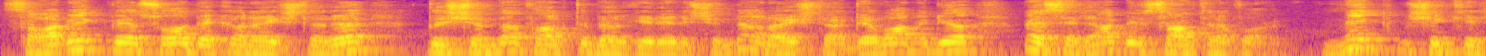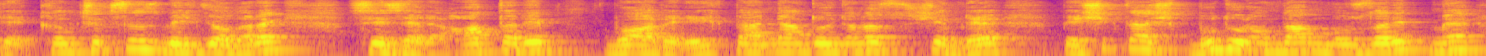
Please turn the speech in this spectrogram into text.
sağ bek ve sol bek arayışları dışında farklı bölgeler içinde arayışlar devam ediyor. Mesela bir santrafor. Net bir şekilde kılçıksız bilgi olarak sizlere aktarıp bu haberi ilk benden duydunuz. Şimdi Beşiktaş bu durumdan muzdarip mi?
